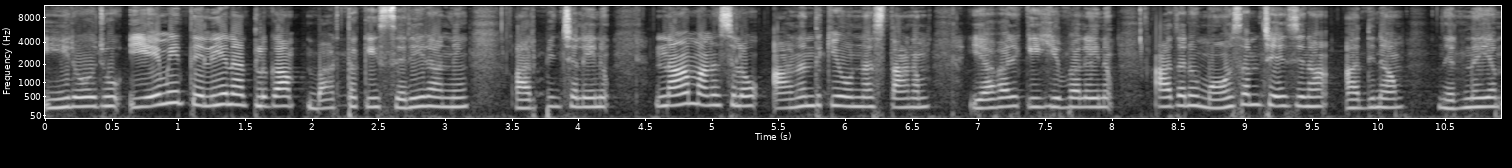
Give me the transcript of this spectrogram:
ఈరోజు ఏమీ తెలియనట్లుగా భర్తకి శరీరాన్ని అర్పించలేను. నా మనసులో ఆనంద్కి ఉన్న స్థానం ఎవరికి ఇవ్వలేను. అతను మోసం చేసిన అది నా నిర్ణయం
